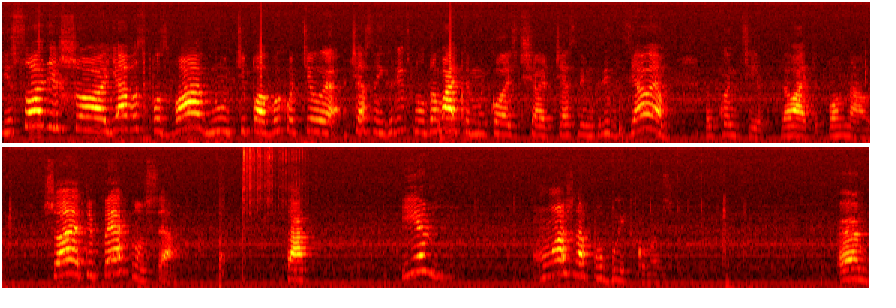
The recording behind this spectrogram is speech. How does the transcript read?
І сорі, що я вас позвав, ну, типа, ви хотіли чесний гриф, ну давайте ми колись ще чесний гриф зробимо в кінці. Давайте, погнали. Що я ти пехнувся? Так. І можна побити когось. Ем.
